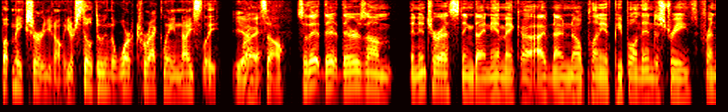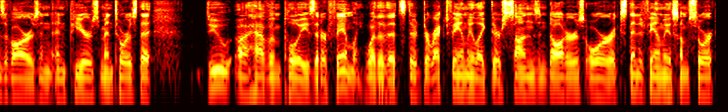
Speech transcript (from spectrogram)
but make sure you know you're still doing the work correctly and nicely. Yeah. Right. So So there, there, there's um an interesting dynamic. Uh, I, I know plenty of people in the industry, friends of ours and, and peers, mentors that do uh, have employees that are family, whether that's their direct family, like their sons and daughters, or extended family of some sort,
